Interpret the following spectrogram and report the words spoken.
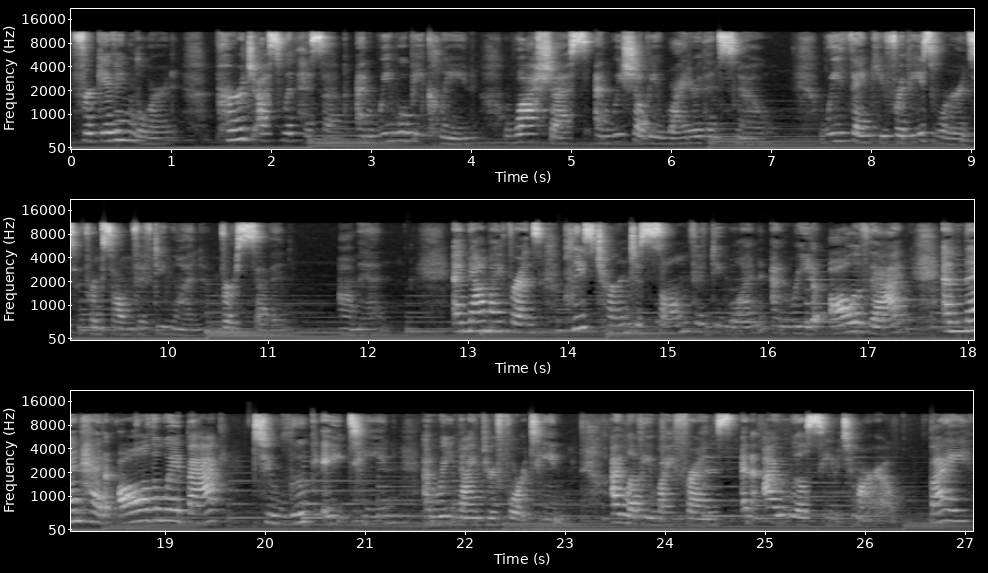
Forgiving Lord, purge us with hyssop, and we will be clean. Wash us, and we shall be whiter than snow. We thank you for these words from Psalm 51, verse 7. Amen. And now, my friends, please turn to Psalm 51 and read all of that, and then head all the way back to Luke 18 and read 9 through 14. I love you, my friends, and I will see you tomorrow. Bye.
